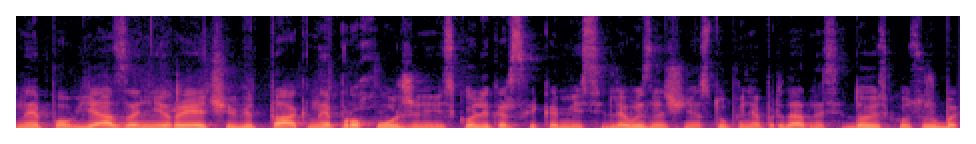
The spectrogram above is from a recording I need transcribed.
не пов'язані речі. Відтак, непроходження військово-лікарської комісії для визначення ступеня придатності до військової служби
